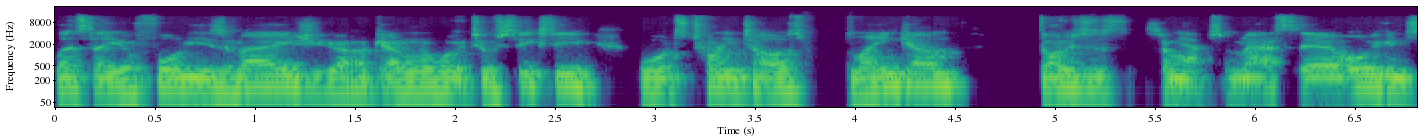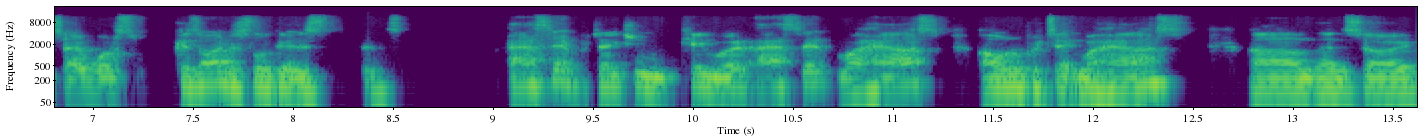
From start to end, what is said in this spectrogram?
Let's say you're 40 years of age. You go, okay, I'm going to work till 60. what's 20 times my income? Those are some, yep. some maths there. Or you can say, what's, because I just look at it as it's asset protection, keyword asset, my house. I want to protect my house. Um, and so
